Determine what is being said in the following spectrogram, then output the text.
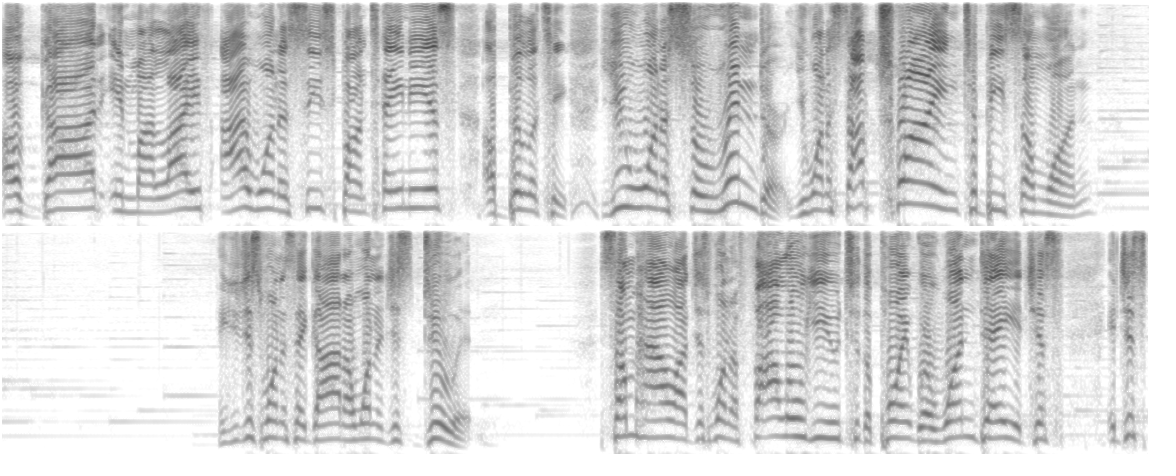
of God in my life. I want to see spontaneous ability. You want to surrender. You want to stop trying to be someone and you just want to say, God, I want to just do it. Somehow I just want to follow you to the point where one day it just it just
